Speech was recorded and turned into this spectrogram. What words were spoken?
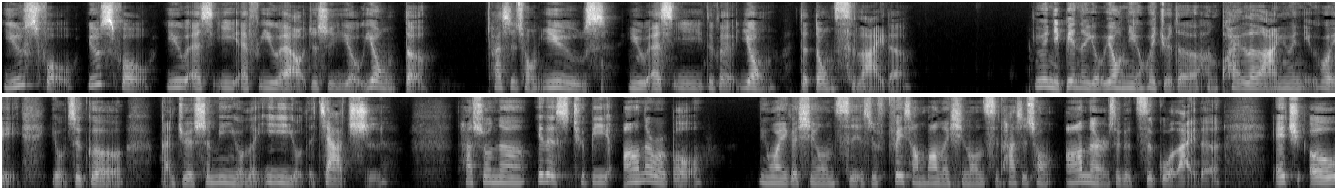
useful，useful，u s e f u l，就是有用的。它是从 use，u s e 这个用的动词来的。因为你变得有用，你也会觉得很快乐啊，因为你会有这个感觉，生命有了意义，有了价值。他说呢，it is to be honorable。另外一个形容词也是非常棒的形容词，它是从 honor 这个字过来的，h o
